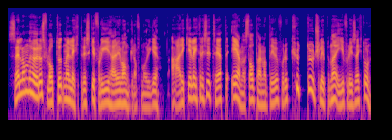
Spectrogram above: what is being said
Selv om det høres flott ut med elektriske fly her i Vannkraft-Norge, er ikke elektrisitet det eneste alternativet for å kutte utslippene i flysektoren.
